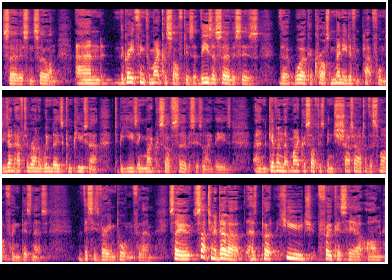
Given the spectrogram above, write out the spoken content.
service and so on. And the great thing for Microsoft is that these are services that work across many different platforms. You don't have to run a Windows computer to be using Microsoft services like these. And given that Microsoft has been shut out of the smartphone business, this is very important for them. So Satya Nadella has put huge focus here on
